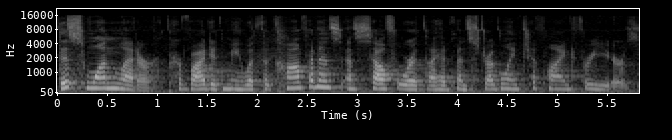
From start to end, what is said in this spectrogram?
This one letter provided me with the confidence and self worth I had been struggling to find for years.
